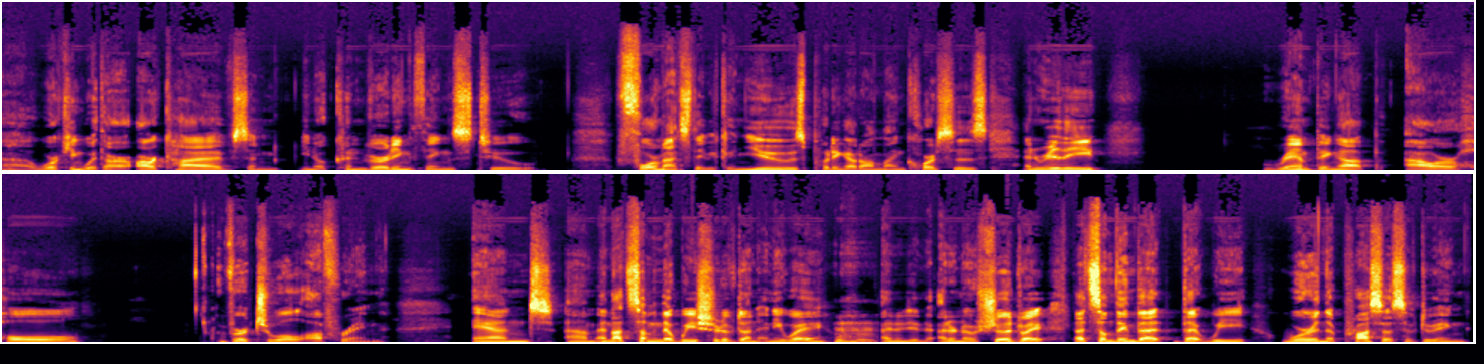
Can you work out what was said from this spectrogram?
uh, working with our archives, and you know converting things to formats that we can use, putting out online courses, and really ramping up our whole virtual offering and um, and that's something that we should have done anyway. Mm-hmm. I, I don't know, should right? That's something that that we were in the process of doing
